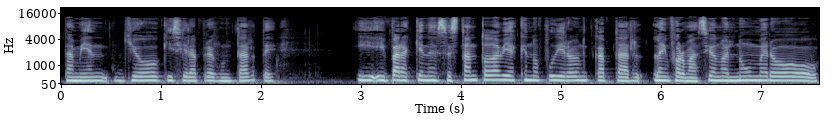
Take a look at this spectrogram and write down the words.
también yo quisiera preguntarte, y, y, para quienes están todavía que no pudieron captar la información o el número, o,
